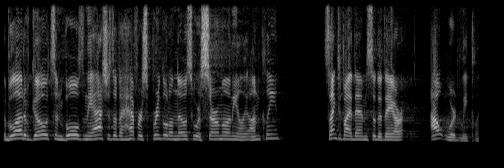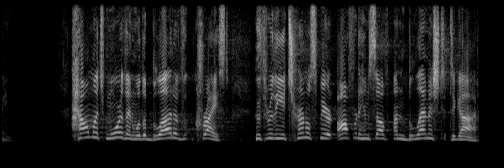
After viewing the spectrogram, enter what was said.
The blood of goats and bulls and the ashes of a heifer sprinkled on those who are ceremonially unclean sanctify them so that they are outwardly clean. How much more then will the blood of Christ, who through the eternal Spirit offered himself unblemished to God,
